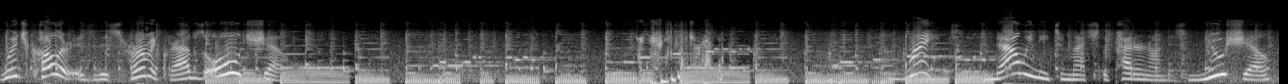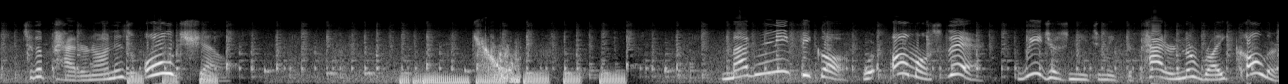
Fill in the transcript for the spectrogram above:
Which color is this hermit crab's old shell? Need to match the pattern on his new shell to the pattern on his old shell. Magnifico! We're almost there. We just need to make the pattern the right color.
